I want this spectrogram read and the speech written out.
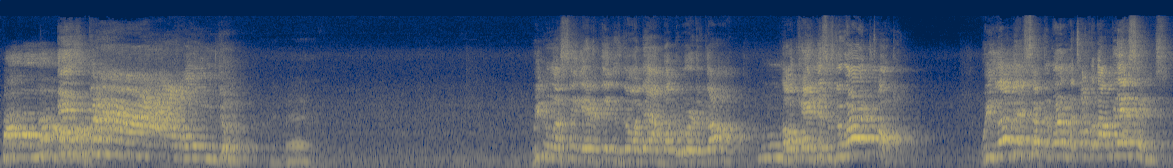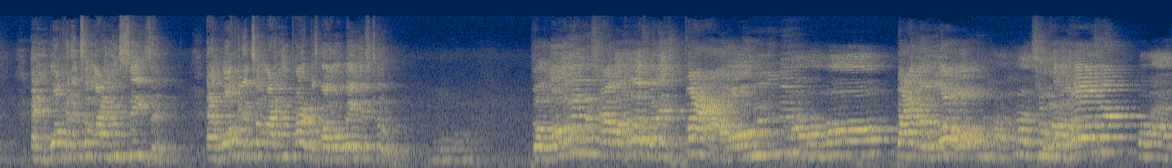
By the law. Is bound. Amen. We don't want to sing everything is going down but the word of God. Okay, this is the word talking. We love to accept the word and to talk about blessings and walking into my new season and walking into my new purpose. Well, obey this too. The woman which have a husband is bound By the law. by the To law her to husband. her husband. So as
